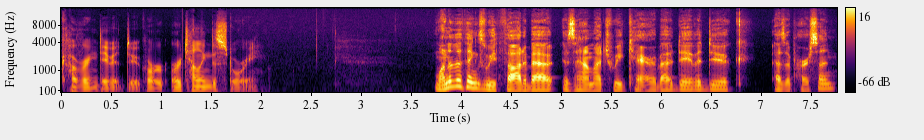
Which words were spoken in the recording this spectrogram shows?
covering David Duke or, or telling the story? One of the things we thought about is how much we care about David Duke as a person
